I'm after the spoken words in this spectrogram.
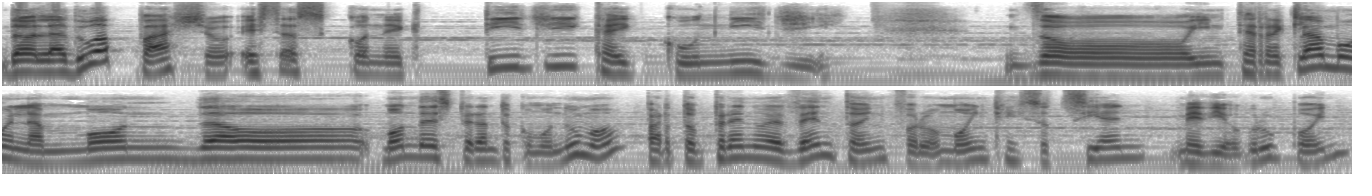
do, la dua pacho, estas conectigi kai kunigi. Do interreclamo en la mondo monda esperanto como numo, partopreno eventoin forumoin kaj socian mediogrupoin,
